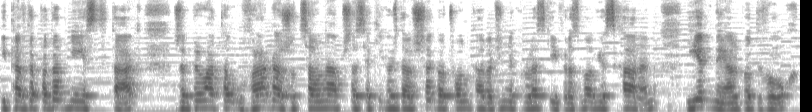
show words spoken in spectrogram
I prawdopodobnie jest tak, że była to uwaga rzucona przez jakiegoś dalszego członka rodziny królewskiej w rozmowie z Harem, jednej albo dwóch,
